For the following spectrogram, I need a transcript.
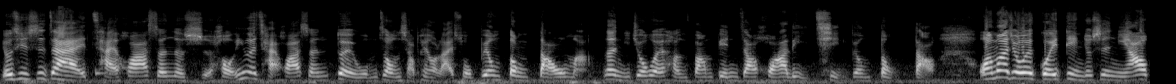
尤其是在采花生的时候，因为采花生对我们这种小朋友来说不用动刀嘛，那你就会很方便，你只要花力气，你不用动刀。我妈就会规定，就是你要。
